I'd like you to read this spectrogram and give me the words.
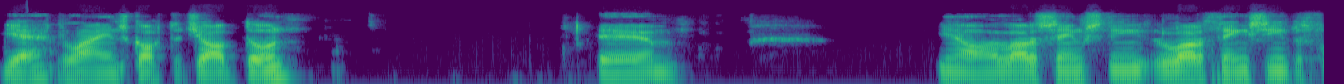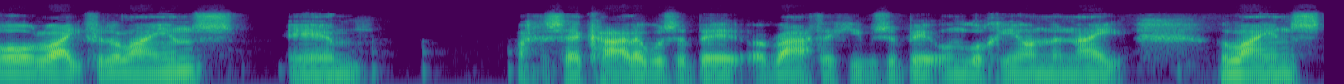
yeah, the Lions got the job done. Um, you know, a lot of things, a lot of things seemed to fall right for the Lions. Um, like I said, Kyler was a bit erratic. He was a bit unlucky on the night. The Lions'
